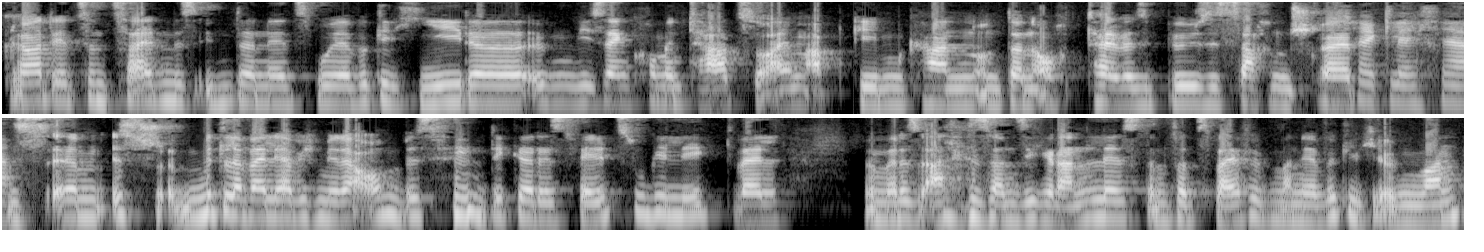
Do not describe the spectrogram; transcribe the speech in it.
gerade jetzt in Zeiten des Internets, wo ja wirklich jeder irgendwie seinen Kommentar zu einem abgeben kann und dann auch teilweise böse Sachen schreibt. Schrecklich, ja. Das, ähm, ist, mittlerweile habe ich mir da auch ein bisschen dickeres Feld zugelegt, weil wenn man das alles an sich ranlässt, dann verzweifelt man ja wirklich irgendwann.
